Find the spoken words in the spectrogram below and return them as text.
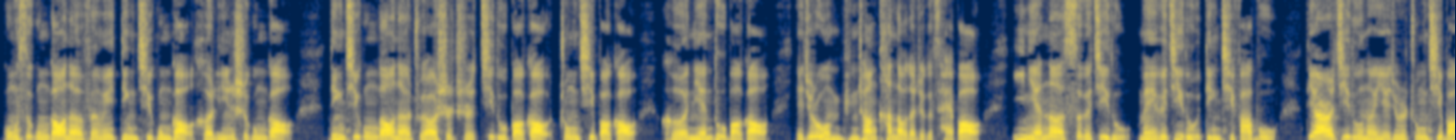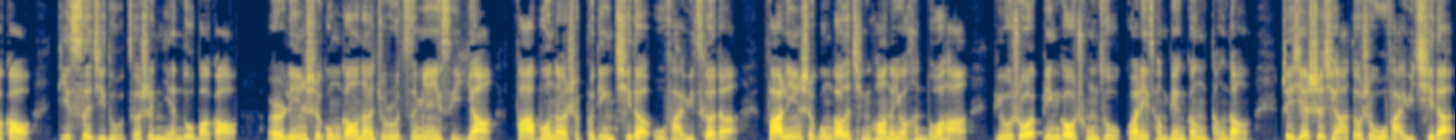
公司公告呢分为定期公告和临时公告。定期公告呢主要是指季度报告、中期报告和年度报告。也就是我们平常看到的这个财报，一年呢四个季度，每个季度定期发布，第二季度呢也就是中期报告，第四季度则是年度报告。而临时公告呢，就如字面意思一样，发布呢是不定期的，无法预测的。发临时公告的情况呢有很多哈，比如说并购重组、管理层变更等等，这些事情啊都是无法预期的，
